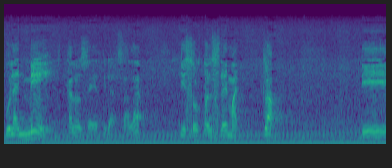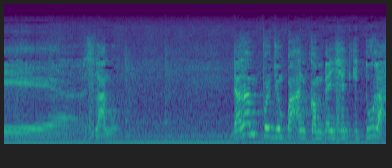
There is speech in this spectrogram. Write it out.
bulan Mei kalau saya tidak salah di Sultan Sleman Club di uh, Selangor. Dalam perjumpaan convention itulah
